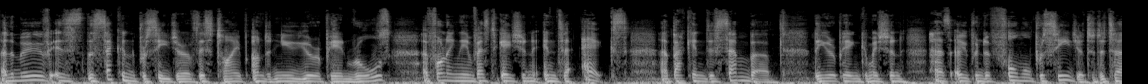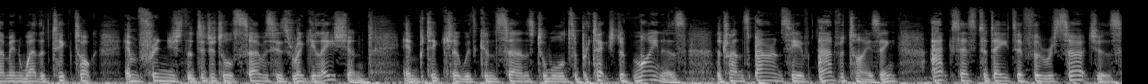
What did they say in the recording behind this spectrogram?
And the move is the second procedure of this type under new European rules, uh, following the investigation into X uh, back in December. The European Commission has opened a formal procedure to determine whether TikTok infringed the digital services regulation, in particular with concerns towards the protection of minors, the transparency of advertising, access to data for researchers,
